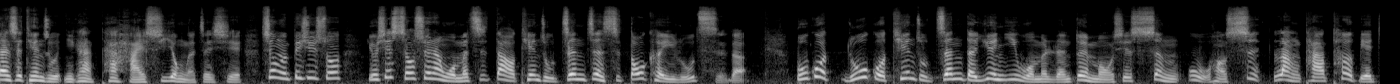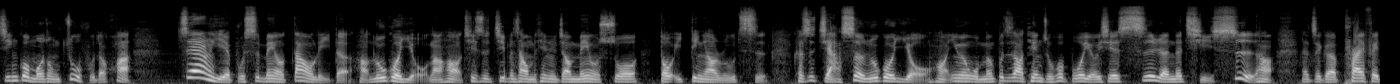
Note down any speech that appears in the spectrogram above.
但是天主，你看他还是用了这些，所以我们必须说，有些时候虽然我们知道天主真正是都可以如此的，不过如果天主真的愿意我们人对某些圣物哈，是让他特别经过某种祝福的话。这样也不是没有道理的哈。如果有然后，其实基本上我们天主教没有说都一定要如此。可是假设如果有哈，因为我们不知道天主会不会有一些私人的启示哈，那这个 private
